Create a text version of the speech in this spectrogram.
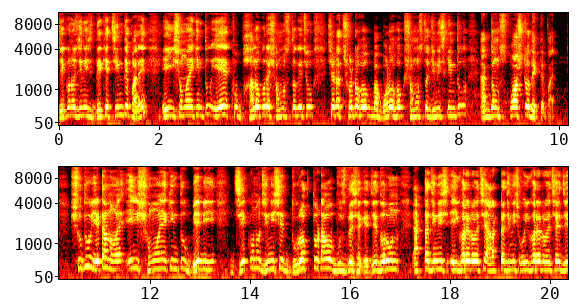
যে কোনো জিনিস দেখে চিনতে পারে, এই সময়ে কিন্তু এ খুব ভালো করে সমস্ত কিছু, সেটা ছোট হোক বা বড় হোক, সমস্ত জিনিস কিন্তু একদম স্পষ্ট দেখতে পায়। শুধু এটা নয়, এই সময়ে কিন্তু বেবি যে কোনো জিনিসের দূরত্বটাও বুঝতে শেখে। যে ধরুন, একটা জিনিস এই ঘরে রয়েছে আর একটা জিনিস ওই ঘরে রয়েছে, যে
